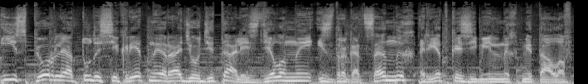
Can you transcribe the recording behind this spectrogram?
и сперли оттуда секретные радиодетали, сделанные из драгоценных редкоземельных металлов.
